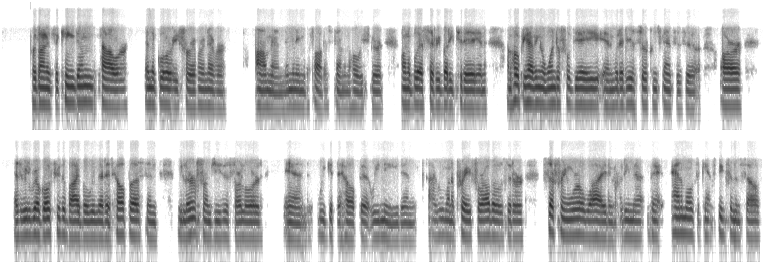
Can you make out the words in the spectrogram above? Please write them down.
For thine is the kingdom, the power, and the glory forever and ever. Amen. In the name of the Father, Son, and the Holy Spirit. I want to bless everybody today, and I hope you're having a wonderful day, and whatever your circumstances uh, are, as we will go through the Bible, we let it help us, and we learn from Jesus our Lord and we get the help that we need. And I, we want to pray for all those that are suffering worldwide, including the, the animals that can't speak for themselves.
